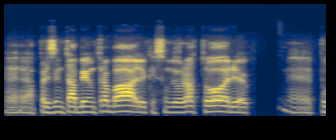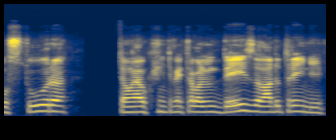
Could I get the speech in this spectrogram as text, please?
é, apresentar bem o trabalho, questão de oratória, é, postura. Então é o que a gente vem trabalhando desde lá do trainee.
